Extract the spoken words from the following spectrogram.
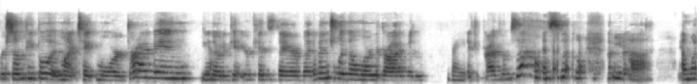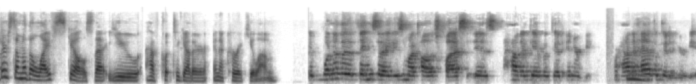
For some people it might take more driving, you Yeah. know, to get your kids there, but eventually they'll learn to drive and Right. they can drive themselves. Yeah. And what are some of the life skills that you have put together in a curriculum? one of the things that I use in my college class is how to give a good interview or how to Mm. have a good interview,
